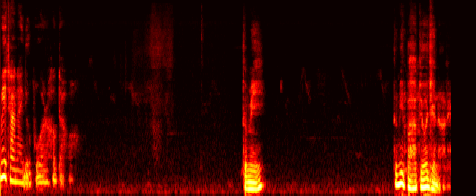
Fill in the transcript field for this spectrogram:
မိထားနိုင်သူဖို့ကတော့ဟုတ်တာပေါ့ သမီးသမီးဘာပြောချင်တာလဲ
